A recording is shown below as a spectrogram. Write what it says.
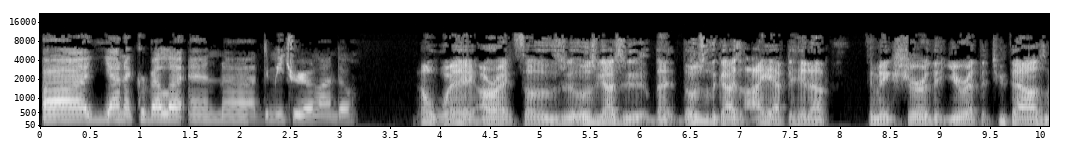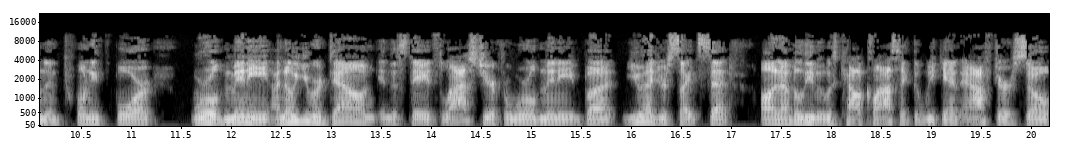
Uh, Yannick Gravella and, uh, Dimitri Orlando. No way. All right. So those are, those are guys who, that, those are the guys I have to hit up to make sure that you're at the 2024 World Mini. I know you were down in the States last year for World Mini, but you had your sights set on, I believe it was Cal Classic the weekend after. So,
